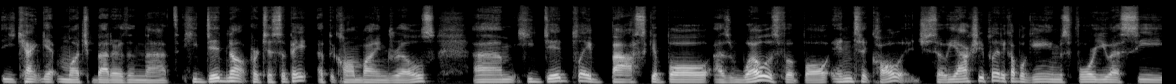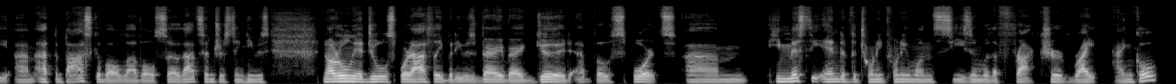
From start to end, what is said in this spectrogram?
you can't get much better than that. He did not participate at the combine drills. Um, he did play basketball as well as football into college. So he actually played a couple games for USC um, at the basketball level. So that's interesting. He was not only a dual sport athlete, but he was very, very good at both sports. Um, he missed the end of the 2021 season with a fractured right ankle.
